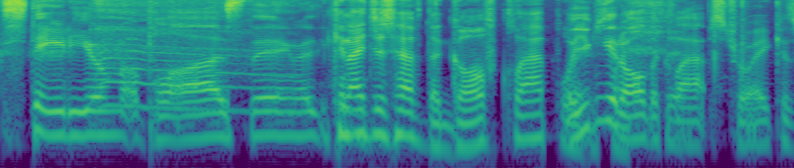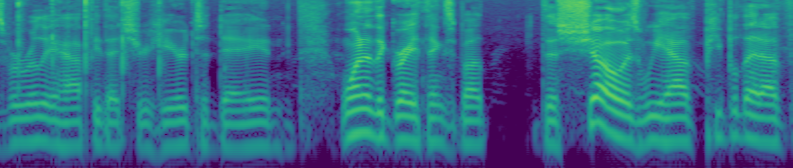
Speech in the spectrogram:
stadium applause thing. Can I just have the golf clap? Well, you can get all the shit? claps, Troy, because we're really happy that you're here today. And one of the great things about this show is we have people that have,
